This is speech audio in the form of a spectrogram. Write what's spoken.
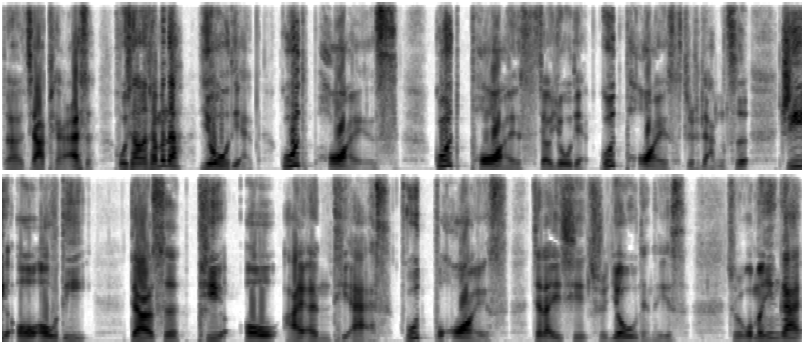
呃，加撇 s，互相的什么呢？优点，good points，good points 叫优点，good points 这是两个词，g o o d，第二词 p o i n t s，good points 加在一起是优点的意思，就是我们应该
